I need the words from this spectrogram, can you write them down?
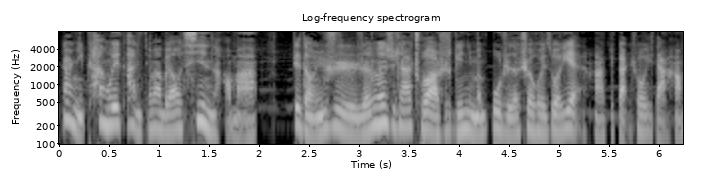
但是你看归看，你千万不要信，好吗？这等于是人文学家楚老师给你们布置的社会作业哈，去感受一下哈。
